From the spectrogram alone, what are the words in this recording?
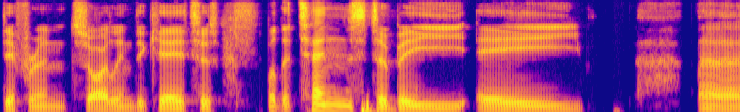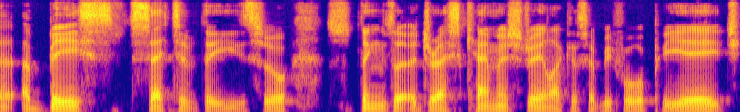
different soil indicators, but there tends to be a uh, a base set of these. So things that address chemistry, like I said before, pH,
